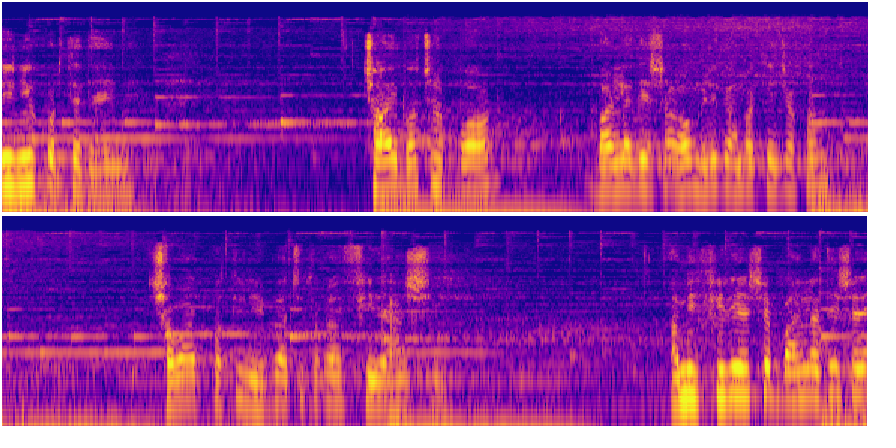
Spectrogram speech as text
রিনিউ করতে দেয়নি। ছয় বছর পর বাংলাদেশ আওয়ামী লীগ আমাকে যখন সবার প্রতি নির্বাচিত করে ফিরে আসি। আমি ফিরে এসে বাংলাদেশের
